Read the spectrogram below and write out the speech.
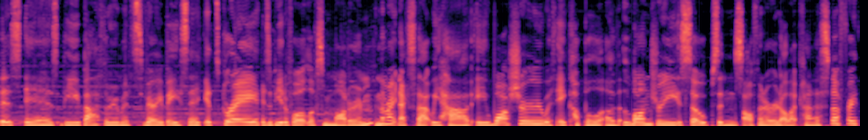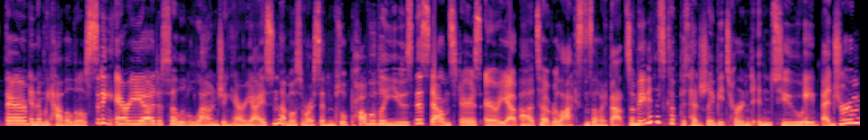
this is the bathroom. It's very basic. It's gray. It's beautiful. It looks modern. And then right next to that, we have a washer with a couple of laundry soaps and softener and all that kind of stuff right there. And then we have a little sitting area, just a little lounging area. I assume that most of our sims will probably use this downstairs area uh, to relax and stuff like that. So maybe this could potentially be turned into a bedroom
